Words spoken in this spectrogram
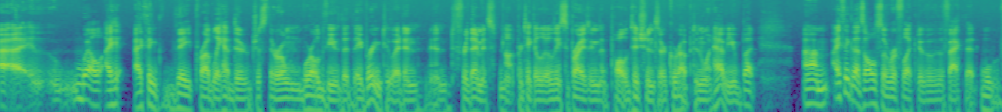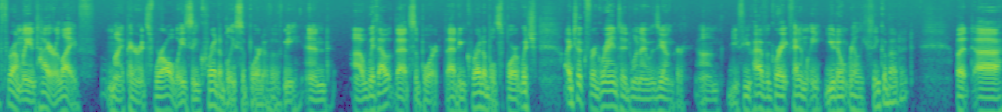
uh, well, I, I think they probably had their just their own worldview that they bring to it, and, and for them it's not particularly surprising that politicians are corrupt and what have you. But um, I think that's also reflective of the fact that well, throughout my entire life, my parents were always incredibly supportive of me, and uh, without that support, that incredible support, which I took for granted when I was younger. Um, if you have a great family, you don't really think about it. But uh,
